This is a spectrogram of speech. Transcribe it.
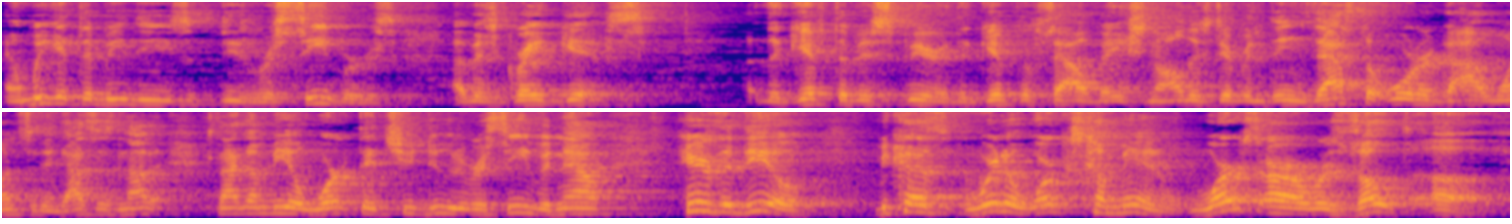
and we get to be these, these receivers of his great gifts the gift of his spirit, the gift of salvation, all these different things. That's the order God wants it. And God says, not, it's not going to be a work that you do to receive it. Now, here's the deal. Because where the works come in, works are a result of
